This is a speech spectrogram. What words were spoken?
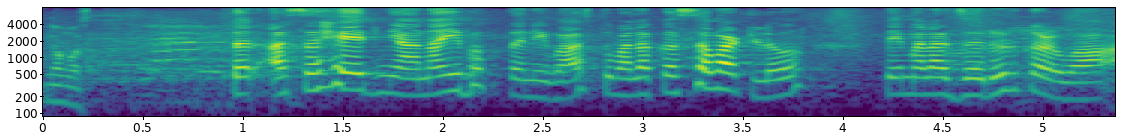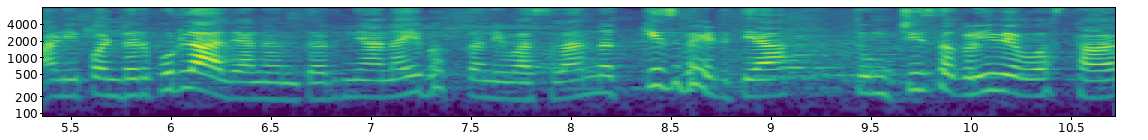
नमस्कार. तर असं हे ज्ञानाई भक्त निवास तुम्हाला कसं वाटलं ते मला जरूर कळवा आणि पंढरपूरला आल्यानंतर ज्ञानाई भक्त निवासला नक्कीच भेट द्या. तुमची सगळी व्यवस्था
